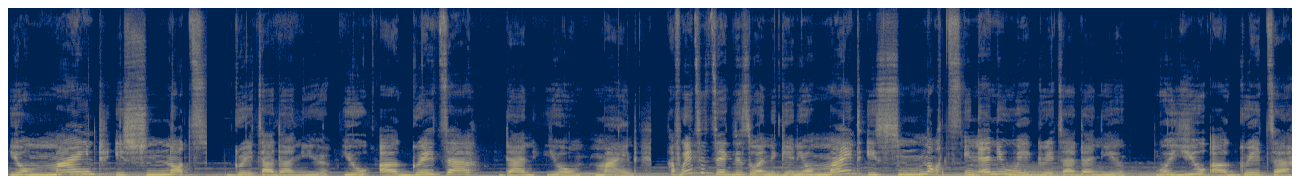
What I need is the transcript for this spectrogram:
your mind is not greater than you, you are greater than your mind. I'm going to take this one again. Your mind is not in any way greater than you, but you are greater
